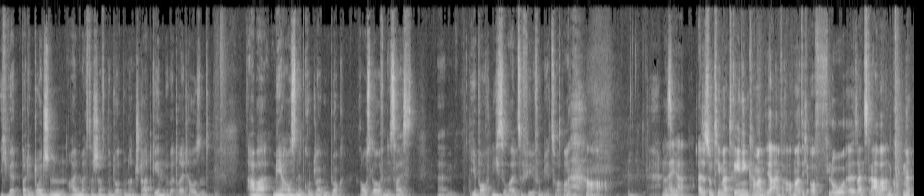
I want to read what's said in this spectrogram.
Ich werde bei den deutschen Hallenmeisterschaften in Dortmund an den Start gehen über 3000, aber mehr aus einem Grundlagenblock rauslaufen. Das heißt, ähm, ihr braucht nicht so allzu viel von mir zu erwarten. Also- naja, also zum Thema Training kann man ja einfach auch mal sich auf Flo äh, sein Strava angucken. Ne?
